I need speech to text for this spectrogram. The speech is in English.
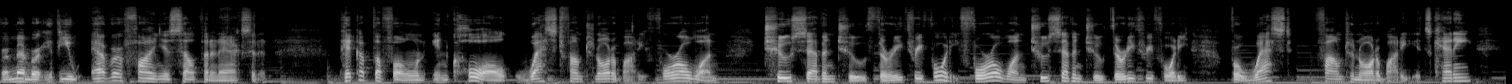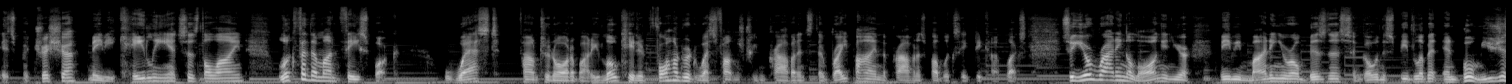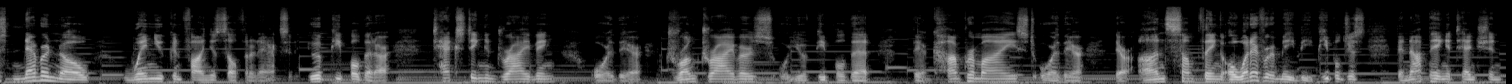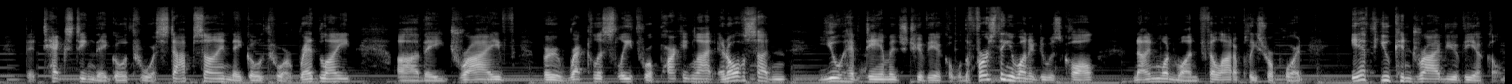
Remember, if you ever find yourself in an accident, pick up the phone and call West Fountain Auto Body 401 272 3340. 401 272 3340 for West Fountain Auto Body. It's Kenny, it's Patricia, maybe Kaylee answers the line. Look for them on Facebook. West Fountain Auto Body, located 400 West Fountain Street in Providence. They're right behind the Providence Public Safety Complex. So you're riding along and you're maybe minding your own business and going the speed limit, and boom, you just never know when you can find yourself in an accident. You have people that are texting and driving, or they're drunk drivers, or you have people that they're compromised or they're they're on something or whatever it may be. People just they're not paying attention. They're texting. They go through a stop sign. They go through a red light. Uh, they drive very recklessly through a parking lot, and all of a sudden you have damage to your vehicle. Well, the first thing you want to do is call 911, fill out a police report. If you can drive your vehicle,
